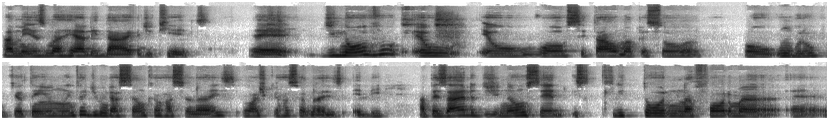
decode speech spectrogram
a mesma realidade que eles. É, de novo, eu, eu vou citar uma pessoa ou um grupo que eu tenho muita admiração, que é o Racionais. Eu acho que o Racionais, ele, apesar de não ser escritor na forma é,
